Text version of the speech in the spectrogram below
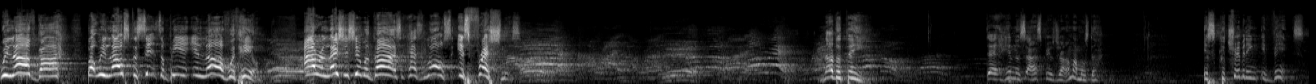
We love God, but we lost the sense of being in love with Him. Our relationship with God has lost its freshness. Another thing that hinders our spiritual I'm almost done. It's contributing events,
